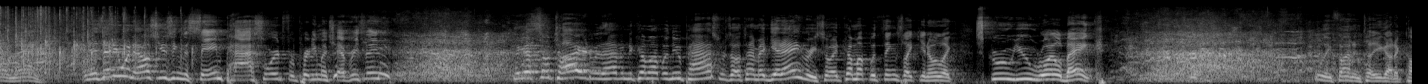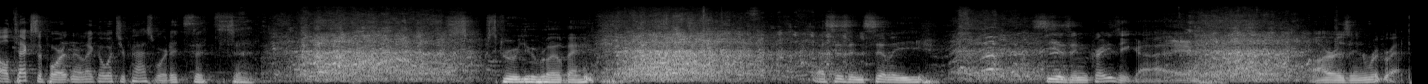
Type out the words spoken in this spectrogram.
Oh, man. And is anyone else using the same password for pretty much everything? I got so tired with having to come up with new passwords all the time. I'd get angry, so I'd come up with things like, you know, like screw you, Royal Bank. really fun until you got to call tech support, and they're like, "Oh, what's your password?" It's it's uh, screw you, Royal Bank. S is in silly. C is in crazy guy. R is in regret.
